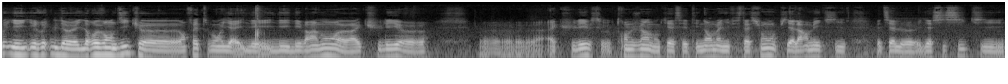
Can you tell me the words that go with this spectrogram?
il, il, revendique, en fait, bon, il, il, est, il, est, vraiment acculé euh, acculé, parce que le 30 juin, donc il y a cette énorme manifestation, puis il y a l'armée qui, en fait, il y a, le, il y a Sisi qui,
